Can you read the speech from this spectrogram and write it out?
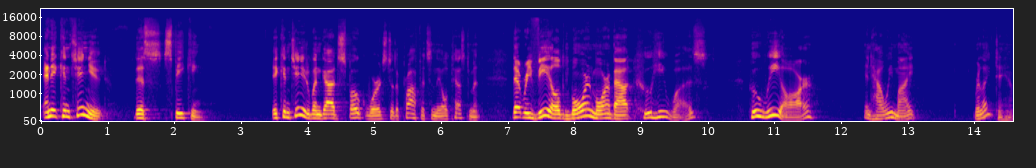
And it continued, this speaking. It continued when God spoke words to the prophets in the Old Testament that revealed more and more about who He was, who we are, and how we might relate to Him.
